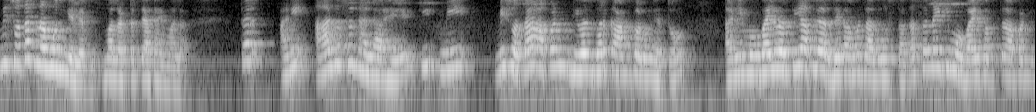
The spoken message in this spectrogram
मी स्वतःच नमून गेले मला वाटतं त्या टायमाला. तर आणि आज असं झालं आहे की मी मी स्वतः आपण दिवसभर काम करून येतो आणि मोबाईलवरती आपले अर्धे कामं चालू असतात. असं नाही की मोबाईल फक्त आपण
